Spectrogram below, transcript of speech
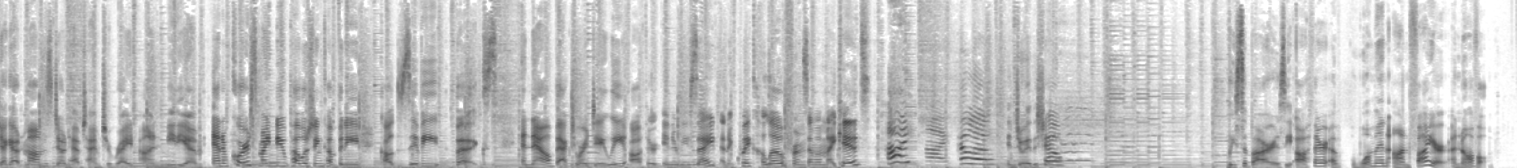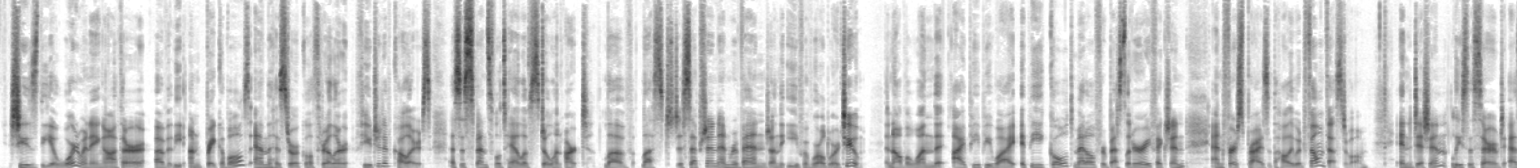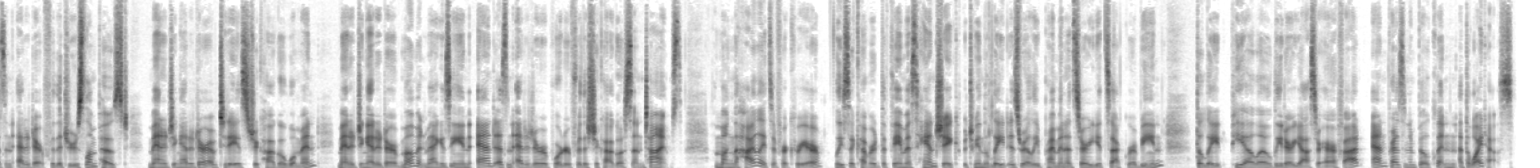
Check out Moms Don't Have Time to Write on Medium. And of course, my new publishing company called Zibby Books. And now back to our daily author interview site and a quick hello from some of my kids. Hi. Hi. Hello. Enjoy the show. Lisa Barr is the author of Woman on Fire, a novel. She is the award winning author of The Unbreakables and the historical thriller Fugitive Colors, a suspenseful tale of stolen art, love, lust, deception, and revenge on the eve of World War II. The novel won the IPPY IPPY Gold Medal for Best Literary Fiction and first prize at the Hollywood Film Festival. In addition, Lisa served as an editor for the Jerusalem Post, managing editor of today's Chicago Woman, managing editor of Moment magazine, and as an editor reporter for the Chicago Sun Times. Among the highlights of her career, Lisa covered the famous handshake between the late Israeli Prime Minister Yitzhak Rabin, the late PLO leader Yasser Arafat, and President Bill Clinton at the White House.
